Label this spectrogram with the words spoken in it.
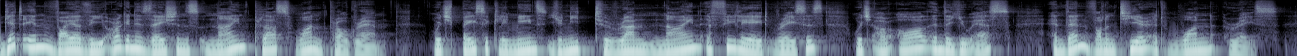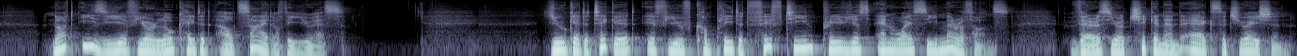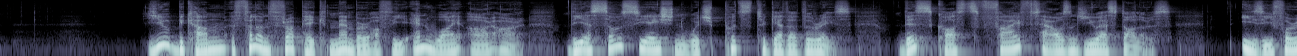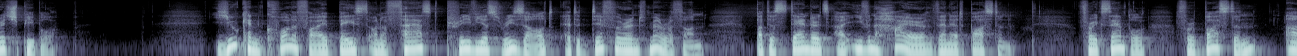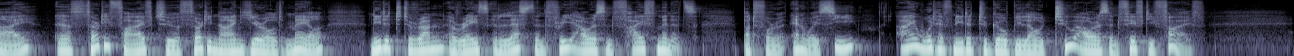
Get in via the organization's 9 plus 1 program, which basically means you need to run 9 affiliate races, which are all in the US, and then volunteer at one race. Not easy if you're located outside of the US. You get a ticket if you've completed 15 previous NYC marathons. There's your chicken and egg situation. You become a philanthropic member of the NYRR, the association which puts together the race. This costs 5,000 US dollars. Easy for rich people. You can qualify based on a fast previous result at a different marathon but the standards are even higher than at Boston. For example, for Boston, I, a 35 to 39 year old male, needed to run a race in less than 3 hours and 5 minutes, but for NYC, I would have needed to go below 2 hours and 55.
